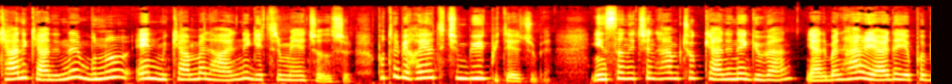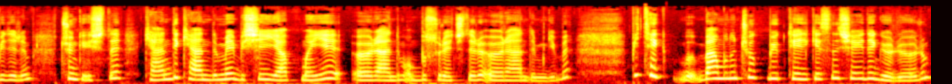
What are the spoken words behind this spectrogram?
kendi kendine bunu en mükemmel haline getirmeye çalışır. Bu tabii hayat için büyük bir tecrübe. İnsan için hem çok kendine güven, yani ben her yerde yapabilirim. Çünkü işte kendi kendime bir şey yapmayı öğrendim, bu süreçleri öğrendim gibi. Bir tek ben bunun çok büyük tehlikesini şeyde görüyorum.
